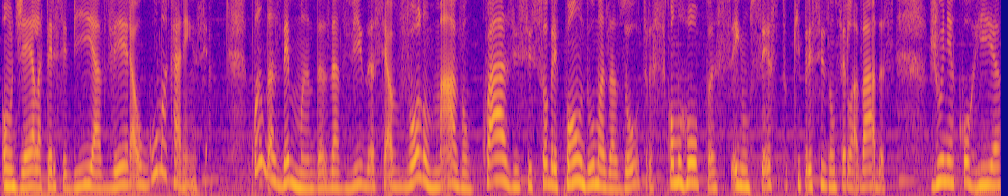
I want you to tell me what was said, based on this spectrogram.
onde ela percebia haver alguma carência. Quando as demandas da vida se avolumavam, quase se sobrepondo umas às outras, como roupas em um cesto que precisam ser lavadas, Júnia corria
